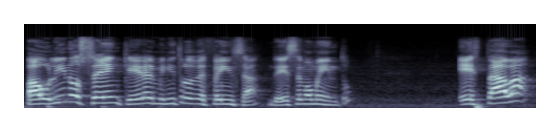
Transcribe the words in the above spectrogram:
Paulino Sen, que era el ministro de Defensa de ese momento, estaba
